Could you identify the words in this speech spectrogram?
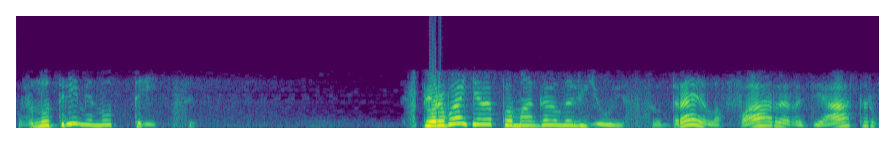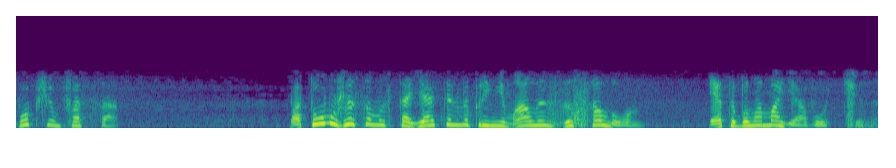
внутри минут тридцать. Сперва я помогала Льюису, драила фары, радиатор, в общем, фасад. Потом уже самостоятельно принималась за салон. Это была моя вотчина.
